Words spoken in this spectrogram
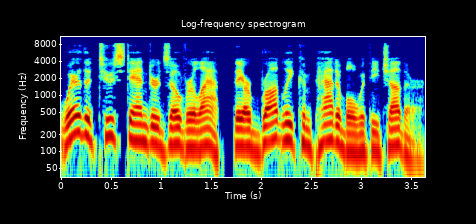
Where the two standards overlap, they are broadly compatible with each other.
